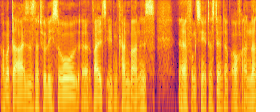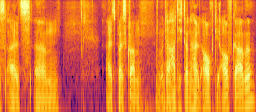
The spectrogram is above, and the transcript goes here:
Aber da ist es natürlich so, äh, weil es eben Kanban ist, äh, funktioniert das Stand-up auch anders als, ähm, als bei Scrum. Und da hatte ich dann halt auch die Aufgabe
